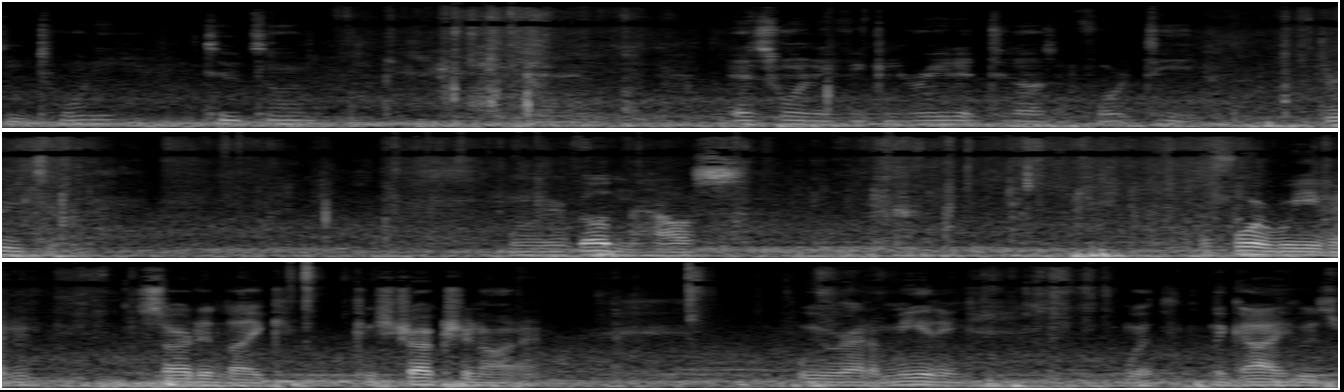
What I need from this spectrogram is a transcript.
2020, two ton. And this one, if you can read it, 2014, three ton. When we were building the house, before we even started like construction on it, we were at a meeting with the guy who's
